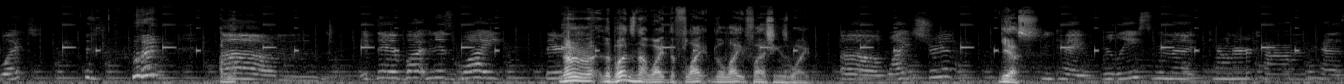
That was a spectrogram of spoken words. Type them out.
What? what? Um. If the button is white, there's No, no, no. The button's not white. The flight, the light flashing is white. White strip. Yes. Okay, release when the counter time has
